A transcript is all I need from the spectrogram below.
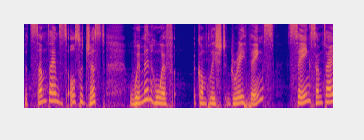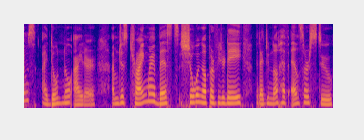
but sometimes it's also just women who have accomplished great things saying sometimes I don't know either. I'm just trying my best, showing up every day, but I do not have answers to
